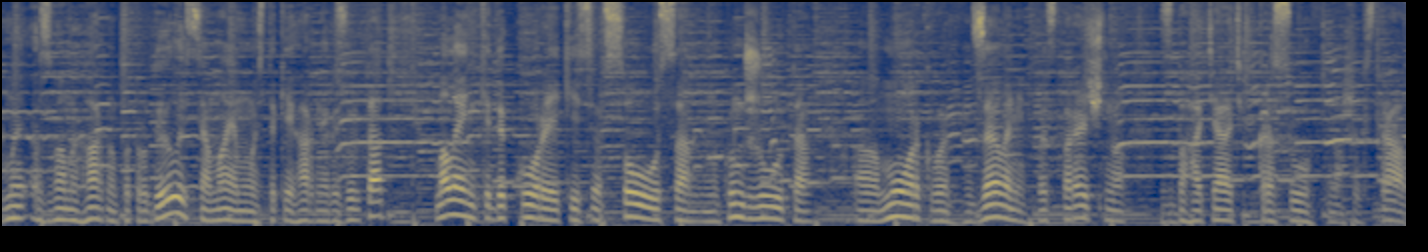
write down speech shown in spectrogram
Ми з вами гарно потрудилися, маємо ось такий гарний результат. Маленькі декори, якісь соуса, кунжута, е, моркви, зелені, безперечно, збагатять красу наших страв.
